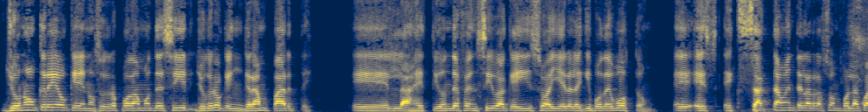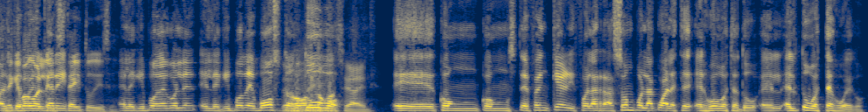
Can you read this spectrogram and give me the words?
yo no creo que nosotros podamos decir, yo creo que en gran parte eh, la gestión defensiva que hizo ayer el equipo de Boston eh, es exactamente la razón por la cual el equipo de Golden State, tú dices. El equipo de, el equipo de Boston tuvo eh, con, con, Stephen Curry fue la razón por la cual este, el juego este, él, él tuvo este juego.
